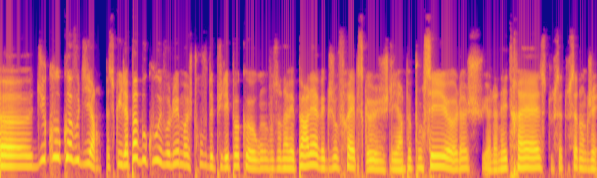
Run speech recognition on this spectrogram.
Euh, du coup, quoi vous dire? Parce qu'il n'a pas beaucoup évolué, moi je trouve, depuis l'époque où on vous en avait parlé avec Geoffrey, parce que je l'ai un peu poncé, là je suis à l'année 13, tout ça, tout ça, donc j'ai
